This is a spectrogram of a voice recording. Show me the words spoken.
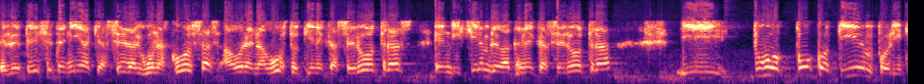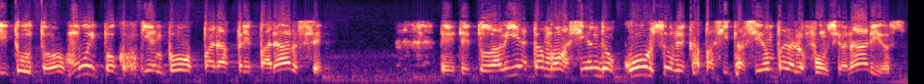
el BPS tenía que hacer algunas cosas, ahora en agosto tiene que hacer otras, en diciembre va a tener que hacer otra, y tuvo poco tiempo el instituto, muy poco tiempo para prepararse este, todavía estamos haciendo cursos de capacitación para los funcionarios.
